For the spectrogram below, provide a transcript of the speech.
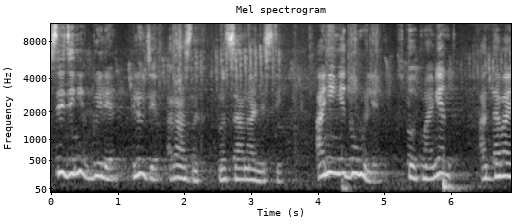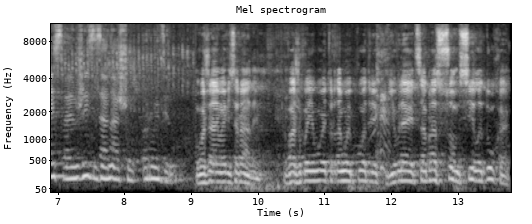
Среди них были люди разных национальностей. Они не думали в тот момент, отдавая свою жизнь за нашу Родину. Уважаемые ветераны, ваш боевой трудовой подвиг является образцом силы духа,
